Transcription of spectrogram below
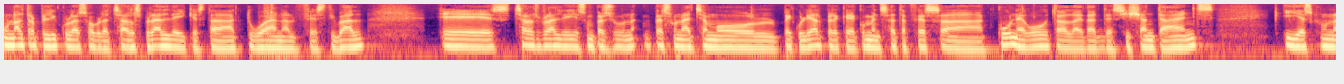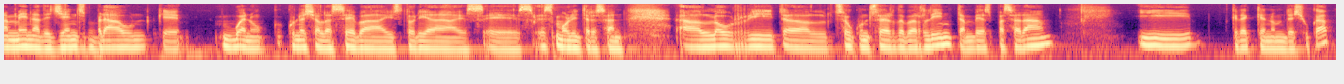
una altra pel·lícula sobre Charles Bradley que està actuant al festival, és, Charles Bradley és un person personatge molt peculiar perquè ha començat a fer-se conegut a l'edat de 60 anys i és una mena de James Brown que bueno, conèixer la seva història és, és, és molt interessant. El Low Reed, el seu concert de Berlín, també es passarà i crec que no em deixo cap.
